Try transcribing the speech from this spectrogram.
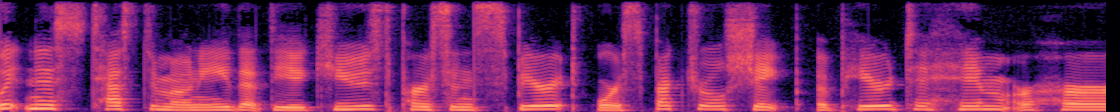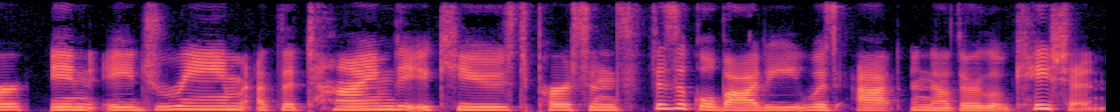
witness testimony that the accused person's spirit or spectral shape appeared to him or her in a dream at the time the accused person's physical body was at another location.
